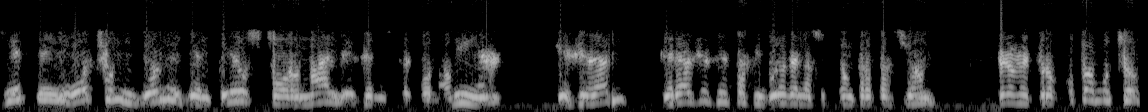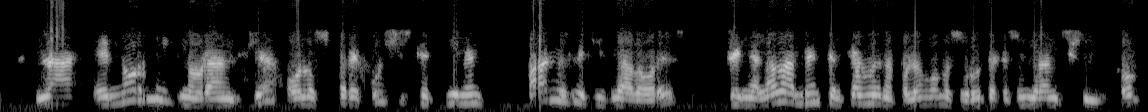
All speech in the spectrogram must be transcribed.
7 u 8 millones de empleos formales en nuestra economía que se dan gracias a esta figura de la subcontratación. Pero me preocupa mucho la enorme ignorancia o los prejuicios que tienen varios legisladores, señaladamente el caso de Napoleón Gómez Urrutia, que es un gran cínico,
